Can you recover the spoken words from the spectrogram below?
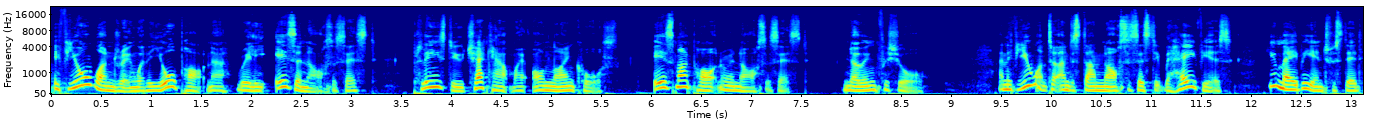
If you're wondering whether your partner really is a narcissist, please do check out my online course, Is My Partner a Narcissist? Knowing for Sure. And if you want to understand narcissistic behaviours, you may be interested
